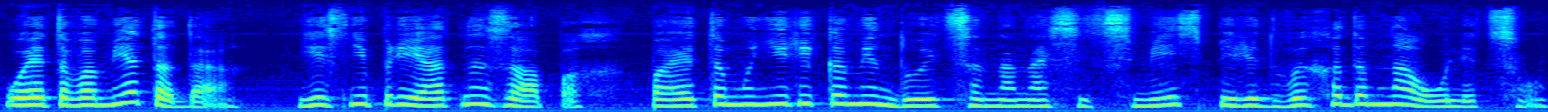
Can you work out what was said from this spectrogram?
У этого метода есть неприятный запах, поэтому не рекомендуется наносить смесь перед выходом на улицу.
